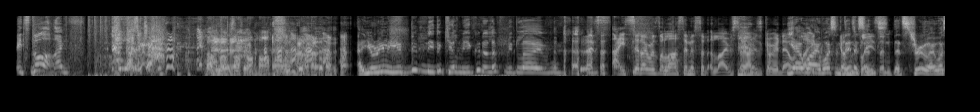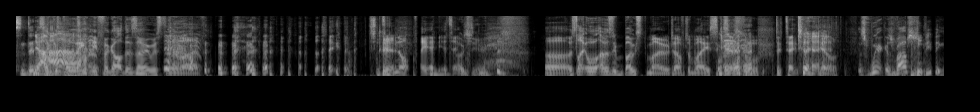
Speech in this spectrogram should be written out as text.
It's not. I'm. That was a trap! Uh, you really, you didn't need to kill me. You could have left me alive. It's, I said I was the last innocent alive, so I was going out. yeah, like, well, I wasn't innocent. blazing. That's true. I wasn't innocent. Yeah. Completely forgot that Zoey was still alive. Just did not pay any attention. Oh dear. Uh, I was like, oh, I was in boast mode after my successful detective kill. It's weird because Ravs was beeping,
